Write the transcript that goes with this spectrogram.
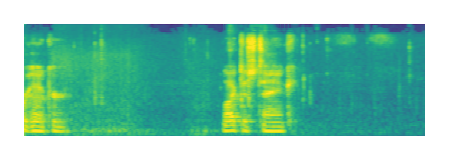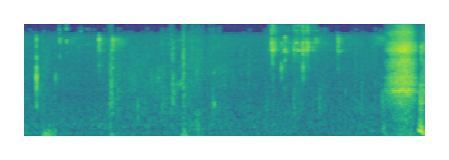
Super hooker. Like this tank.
